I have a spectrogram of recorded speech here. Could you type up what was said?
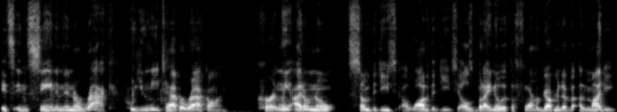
It's insane. And then Iraq, who you need to have Iraq on. Currently, I don't know some of the details, a lot of the details, but I know that the former government of Al Mahdi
